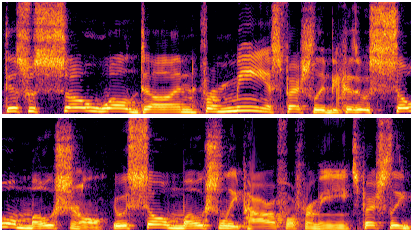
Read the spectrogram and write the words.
This was so well done for me, especially because it was so emotional. It was so emotionally powerful for me, especially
